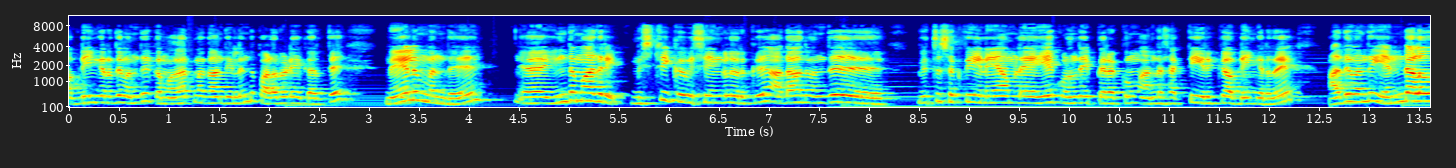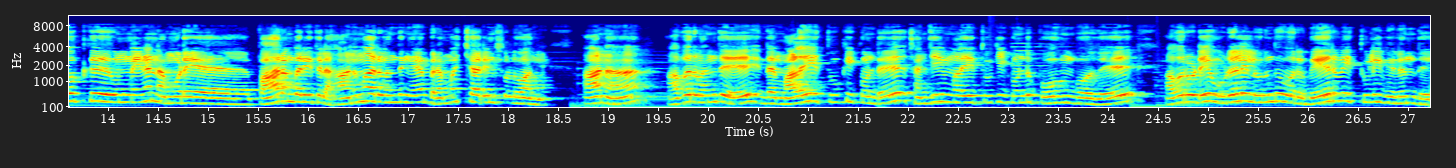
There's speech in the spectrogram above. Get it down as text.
அப்படிங்கிறது வந்து க- மகாத்மா காந்தியிலேருந்து பலருடைய கருத்து. மேலும் வந்து இந்த மாதிரி மிஸ்டிக் விஷயங்களும் இருக்கு. அதாவது வந்து வித்து சக்தி இணையாமலேயே குழந்தை பிறக்கும் அந்த சக்தி இருக்கு அப்படிங்கிறது அது வந்து எந்த அளவுக்கு உண்மைன்னா நம்முடைய பாரம்பரியத்தில் ஹனுமார் வந்துங்க பிரம்மச்சாரின்னு சொல்லுவாங்க. ஆனால் அவர் வந்து இந்த மலையை தூக்கி கொண்டு சஞ்சீவி மலையை தூக்கி கொண்டு போகும்போது அவருடைய உடலில் இருந்து ஒரு வேர்வை துளி விழுந்து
